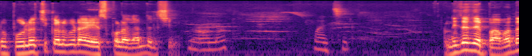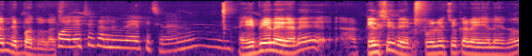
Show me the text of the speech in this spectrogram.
నువ్వు పోలియో చుక్కలు కూడా వేసుకోలేదని తెలిసింది. అవునా? మంచిది. నిజం చెప్పు అబద్ధం చెప్పొద్దు పోలియో నువ్వు వేపించినాను వేయలే కానీ తెలిసింది పోలియో చుక్కలు వేయలేదు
